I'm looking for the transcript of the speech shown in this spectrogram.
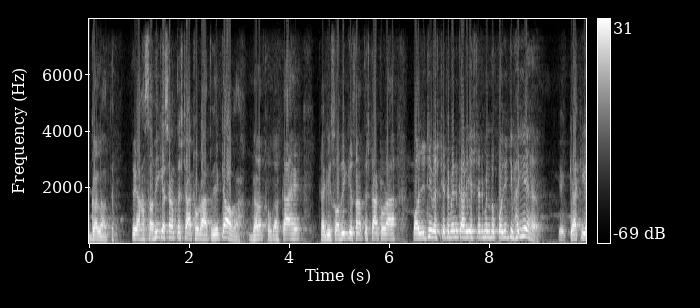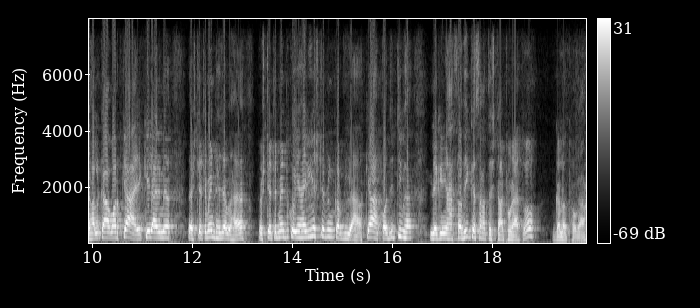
गलत। तो यहाँ सभी के साथ स्टार्ट हो रहा है तो ये क्या होगा? गलत होगा। क्या है? क्योंकि सभी के साथ स्टार्ट हो रहा है। पॉजिटिव स्टेटमेंट का री स्टेटमेंट तो पॉजिटिव है ये है। क्या कि हल्का वर्ब क्या है? एक ही लाइन में तो स्टेटमेंट है जब है तो स्टेटमेंट को यहाँ री स्टेटमेंट कर दिया है। क्या है पॉजिटिव है? लेकिन यहाँ सभी के साथ स्टार्ट हो रहा है तो गलत होगा।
